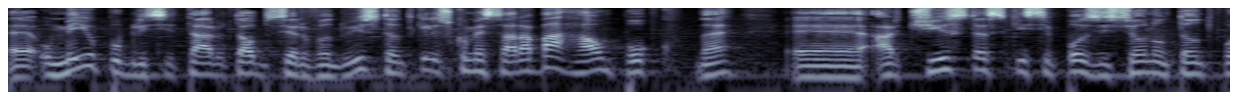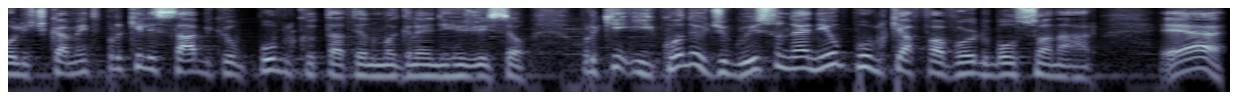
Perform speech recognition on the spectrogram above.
é, o meio publicitário está observando isso, tanto que eles começaram a barrar um pouco, né? É, artistas que se posicionam tanto politicamente porque eles sabem que o público está tendo uma grande rejeição. Porque, e quando eu digo isso, não é nem o público é a favor do Bolsonaro. É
